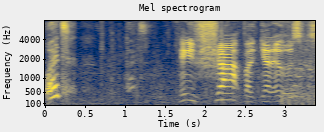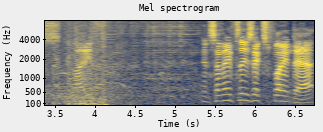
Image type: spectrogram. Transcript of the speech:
What? He shot, but yet it was his life? Can somebody please explain that?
